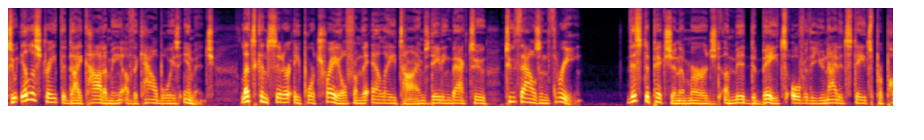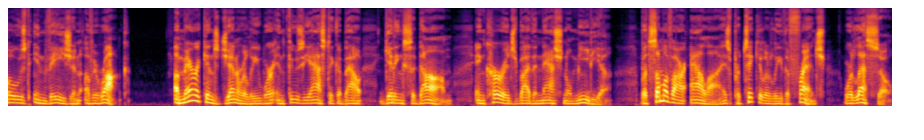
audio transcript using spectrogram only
To illustrate the dichotomy of the cowboy's image, let's consider a portrayal from the LA Times dating back to 2003. This depiction emerged amid debates over the United States' proposed invasion of Iraq. Americans generally were enthusiastic about getting Saddam, encouraged by the national media, but some of our allies, particularly the French, were less so.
